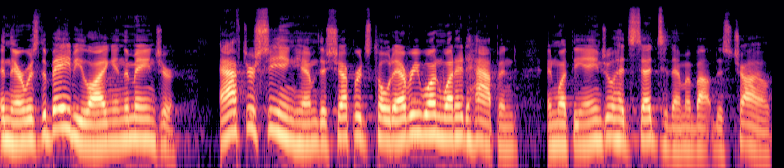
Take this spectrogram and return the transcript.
and there was the baby lying in the manger. After seeing him, the shepherds told everyone what had happened and what the angel had said to them about this child.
